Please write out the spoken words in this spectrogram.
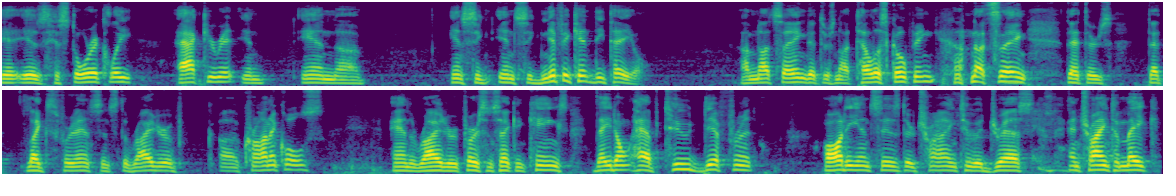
is historically accurate in in uh, in, in significant detail. I'm not saying that there's not telescoping. I'm not saying that there's that like for instance the writer of uh, Chronicles and the writer of First and Second Kings, they don't have two different audiences they're trying to address and trying to make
